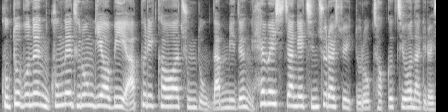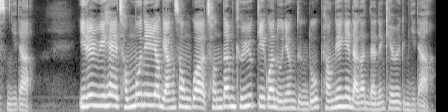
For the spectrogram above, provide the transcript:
국토부는 국내 드론 기업이 아프리카와 중동, 남미 등 해외 시장에 진출할 수 있도록 적극 지원하기로 했습니다. 이를 위해 전문 인력 양성과 전담 교육기관 운영 등도 병행해 나간다는 계획입니다.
